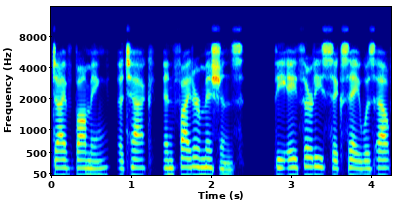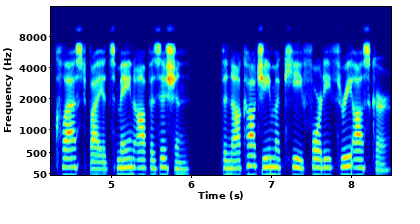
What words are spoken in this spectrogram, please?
dive bombing, attack, and fighter missions, the A-36A was outclassed by its main opposition, the Nakajima Ki-43 Oscar.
